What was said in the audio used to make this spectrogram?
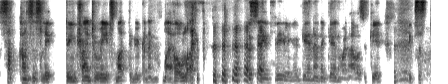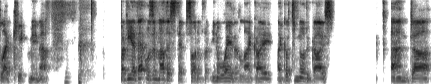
subconsciously been trying to reach Matti Nykänen my whole life. the same feeling again and again when I was a kid. It just like clicked me now. But yeah, that was another step, sort of in a way that like I I got to know the guys, and uh,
